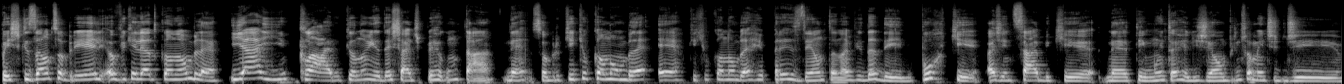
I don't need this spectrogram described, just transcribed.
pesquisando sobre ele, eu vi que ele é do candomblé. E aí, claro que eu não ia deixar de perguntar, né, sobre o que, que o candomblé é, o que, que o candomblé representa na vida dele. Por quê? A gente sabe que né, tem muita religião, principalmente de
